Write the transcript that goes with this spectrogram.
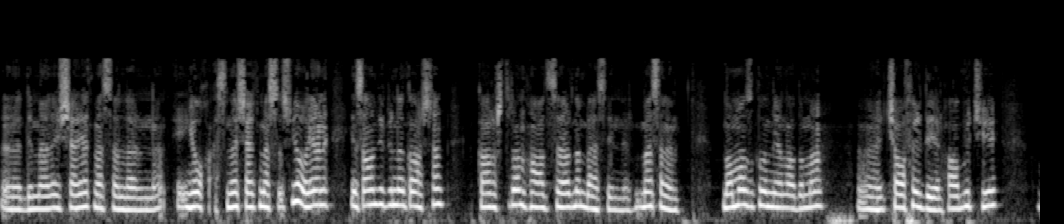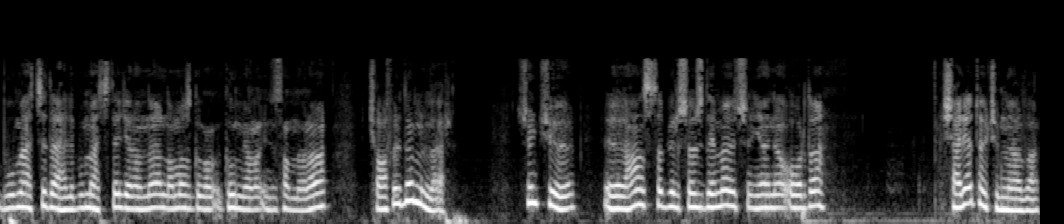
ə, deməli şəriət məsələlərindən yox, əslində şəriət məsələsi yox, yəni insanın bir-birinə qarşı qarışdıran hadisələrdən bəhs edilir. Məsələn, namaz qılmayan adama kafir deyir. Halbuki bu məscid əhli, bu məscidə gələnlər namaz qılmayan insanlara kafir demirlər. Çünki ə, hansısa bir söz demək üçün, yəni orada şəriət hökmləri var.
